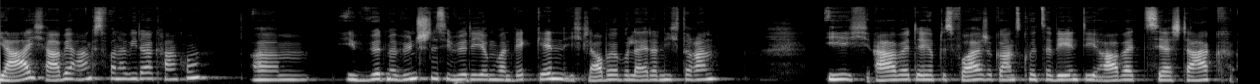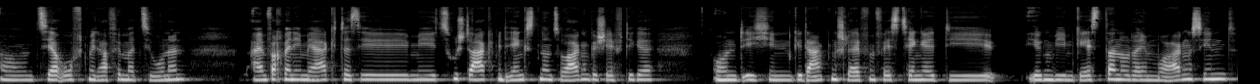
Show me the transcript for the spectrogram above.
Ja, ich habe Angst vor einer Wiedererkrankung. Ähm, ich würde mir wünschen, sie würde irgendwann weggehen. Ich glaube aber leider nicht daran. Ich arbeite, ich habe das vorher schon ganz kurz erwähnt, ich arbeite sehr stark und sehr oft mit Affirmationen. Einfach wenn ich merke, dass ich mich zu stark mit Ängsten und Sorgen beschäftige und ich in Gedankenschleifen festhänge, die irgendwie im Gestern oder im Morgen sind,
